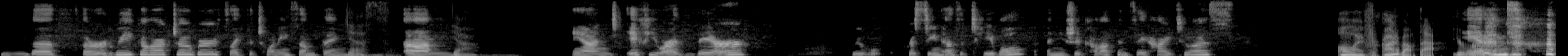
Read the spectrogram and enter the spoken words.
the third week of October. It's like the 20 something. Yes. Um, yeah. And if you are there, we will, Christine has a table and you should come up and say hi to us. Oh, I forgot about that. You're and right.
